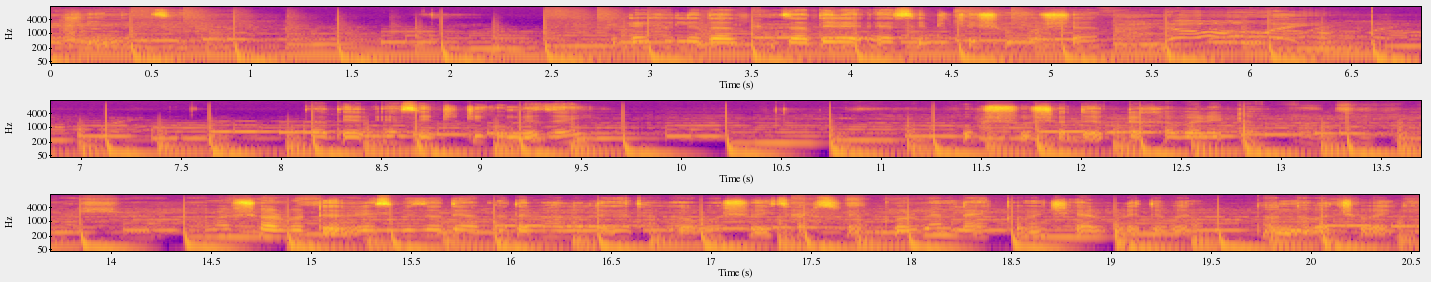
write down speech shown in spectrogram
মিশিয়ে নিচ্ছি এটা খেলে যাদের অ্যাসিডিটির সমস্যা, তাদের অ্যাসিডিটি কমে যায়। খুব সুস্বাদু একটা খাবার এটা। আমার শরবতের রেসিপি যদি আপনাদের ভালো লেগে থাকে, অবশ্যই সাবস্ক্রাইব করবেন লাইক কমেন্ট শেয়ার করে দেবেন। ধন্যবাদ সবাইকে।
